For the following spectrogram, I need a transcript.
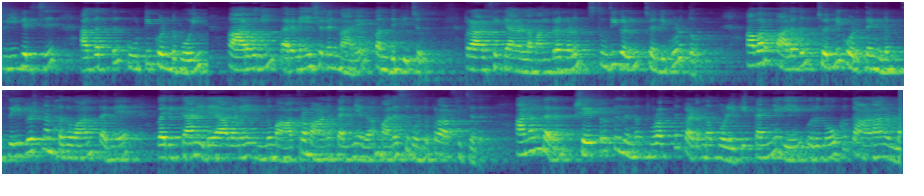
സ്വീകരിച്ച് അകത്ത് കൂട്ടിക്കൊണ്ടുപോയി പാർവതി പരമേശ്വരന്മാരെ പന്തിപ്പിച്ചു. പ്രാർത്ഥിക്കാനുള്ള മന്ത്രങ്ങളും സ്തുതികളും ചൊല്ലിക്കൊടുത്തു. അവർ പലതും ചൊല്ലിക്കൊടുത്തെങ്കിലും ശ്രീകൃഷ്ണ ഭഗവാൻ തന്നെ വരിക്കാനിടയാവണേ എന്ന് മാത്രമാണ് കന്യക മനസ്സുകൊണ്ട് പ്രാർത്ഥിച്ചത്. അനന്തരം ക്ഷേത്രത്തിൽ നിന്ന് പുറത്ത് കടന്നപ്പോഴേക്ക് കന്യകയെ ഒരു നോക്ക് കാണാനുള്ള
